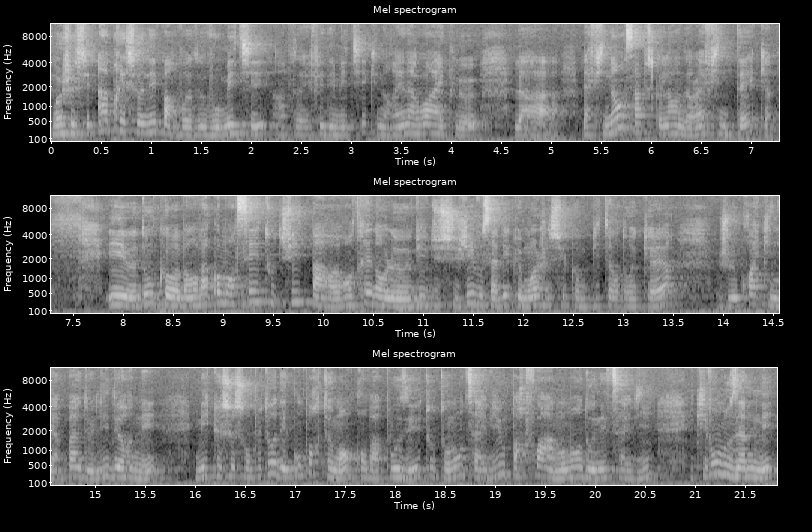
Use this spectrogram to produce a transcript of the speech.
Moi, je suis impressionnée par vos, métiers. Hein. Vous avez fait des métiers qui n'ont rien à voir avec la, finance, hein, parce que là, on est dans la fintech. Et euh, donc, euh, bah, on va commencer tout de suite par rentrer dans le vif du sujet. Vous savez que moi, je suis comme Peter Drucker. Je crois qu'il n'y a pas de leader né, mais que ce sont plutôt des comportements qu'on va poser tout au long de sa vie ou parfois à un moment donné de sa vie et qui vont nous amener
